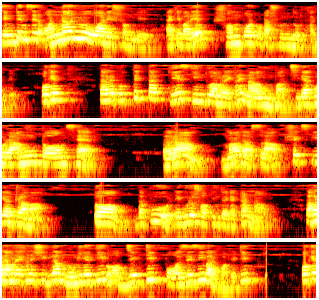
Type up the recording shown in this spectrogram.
সেন্টেন্সের অন্যান্য ওয়ার্ডের সঙ্গে একেবারে সম্পর্কটা সুন্দর থাকবে। ওকে তাহলে প্রত্যেকটা কেস কিন্তু আমরা এখানে নাউন পাচ্ছি। দেখো, Ramu, Tom, sir. Ram, mother, স্লাভ, Shakespeare, drama, Tom, the poor, এগুলো সব কিন্তু এক একটা নাম তাহলে আমরা এখানে শিখলাম নমিনেটিভ অবজেক্টিভ পজিটিভ আর ভকেটিভ ওকে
